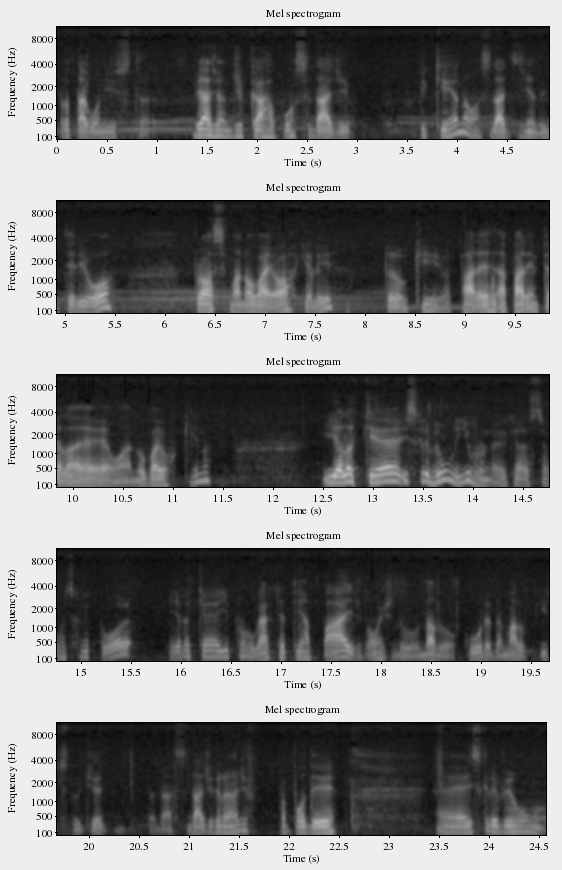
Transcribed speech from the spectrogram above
protagonista, viajando de carro para uma cidade pequena, uma cidadezinha do interior, próxima a Nova York ali, pelo que aparenta ela é uma nova iorquina. E ela quer escrever um livro, né? Quer ser uma escritora e ela quer ir para um lugar que tenha paz, longe do, da loucura, da maluquice do dia da cidade grande, para poder é, escrever um,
